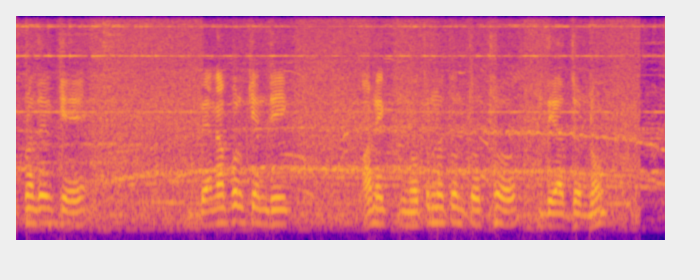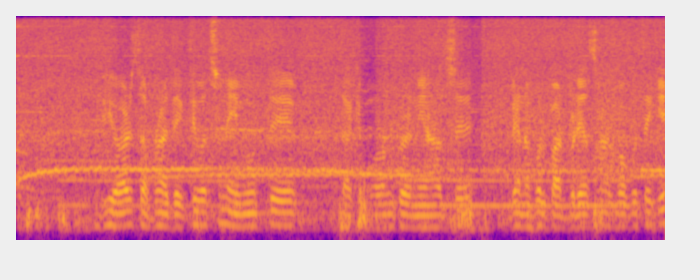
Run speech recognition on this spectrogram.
আপনাদেরকে বেনাপোল কেন্দ্রিক অনেক নতুন নতুন তথ্য দেওয়ার জন্য। ভিউয়ার্স, আপনারা দেখতে পাচ্ছেন এই মুহূর্তে তাকে বরণ করে নেওয়া হচ্ছে বেনাপোল পাটবাড়ি আশ্রমের পক্ষ থেকে।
